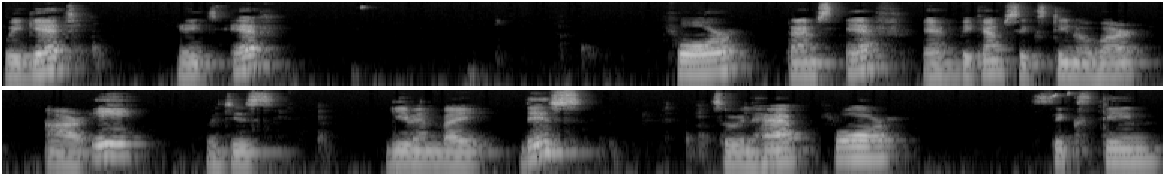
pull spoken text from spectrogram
we get HF 4 times F, F becomes 16 over RE, which is given by this. So we'll have 4 16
